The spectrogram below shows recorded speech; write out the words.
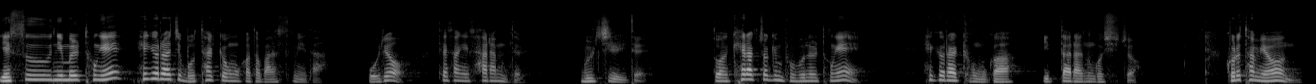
예수님을 통해 해결하지 못할 경우가 더 많습니다. 오히려 세상의 사람들, 물질들, 또한 쾌락적인 부분을 통해 해결할 경우가 있다라는 것이죠. 그렇다면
